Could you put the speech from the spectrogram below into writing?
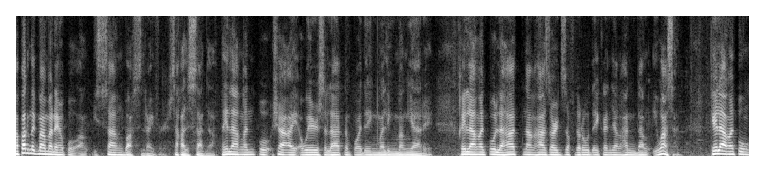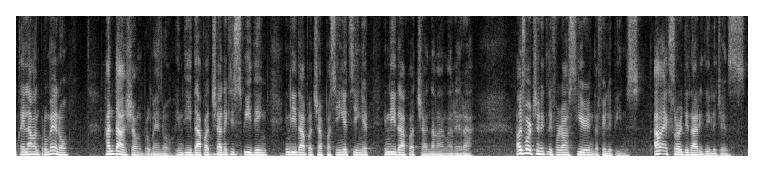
kapag nagmamaneho po ang isang bus driver sa kalsada, kailangan po siya ay aware sa lahat ng pwedeng maling mangyari. Kailangan po lahat ng hazards of the road ay kanyang handang iwasan. Kailangan po, kailangan promeno, handa siyang promeno. Hindi dapat siya nagsispeeding, hindi dapat siya pasingit-singit, hindi dapat siya nangangarera. Unfortunately for us here in the Philippines, ang extraordinary diligence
